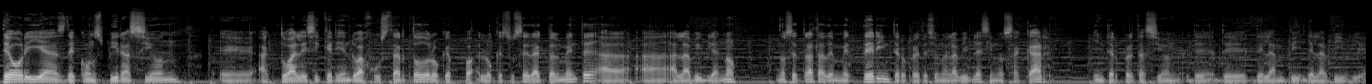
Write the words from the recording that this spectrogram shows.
teorías de conspiración eh, actuales y queriendo ajustar todo lo que, lo que sucede actualmente a, la Biblia. No, no se trata de meter interpretación a la Biblia, sino sacar interpretación de, la, Biblia.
